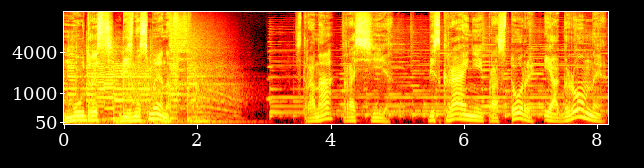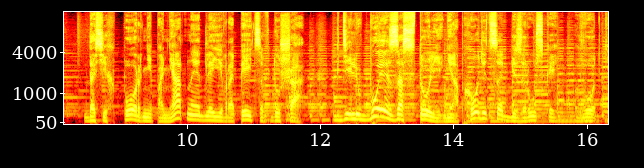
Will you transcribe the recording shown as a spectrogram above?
Мудрость бизнесменов. Страна Россия. Бескрайние просторы и огромная, до сих пор непонятная для европейцев душа, где любое застолье не обходится без русской водки.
